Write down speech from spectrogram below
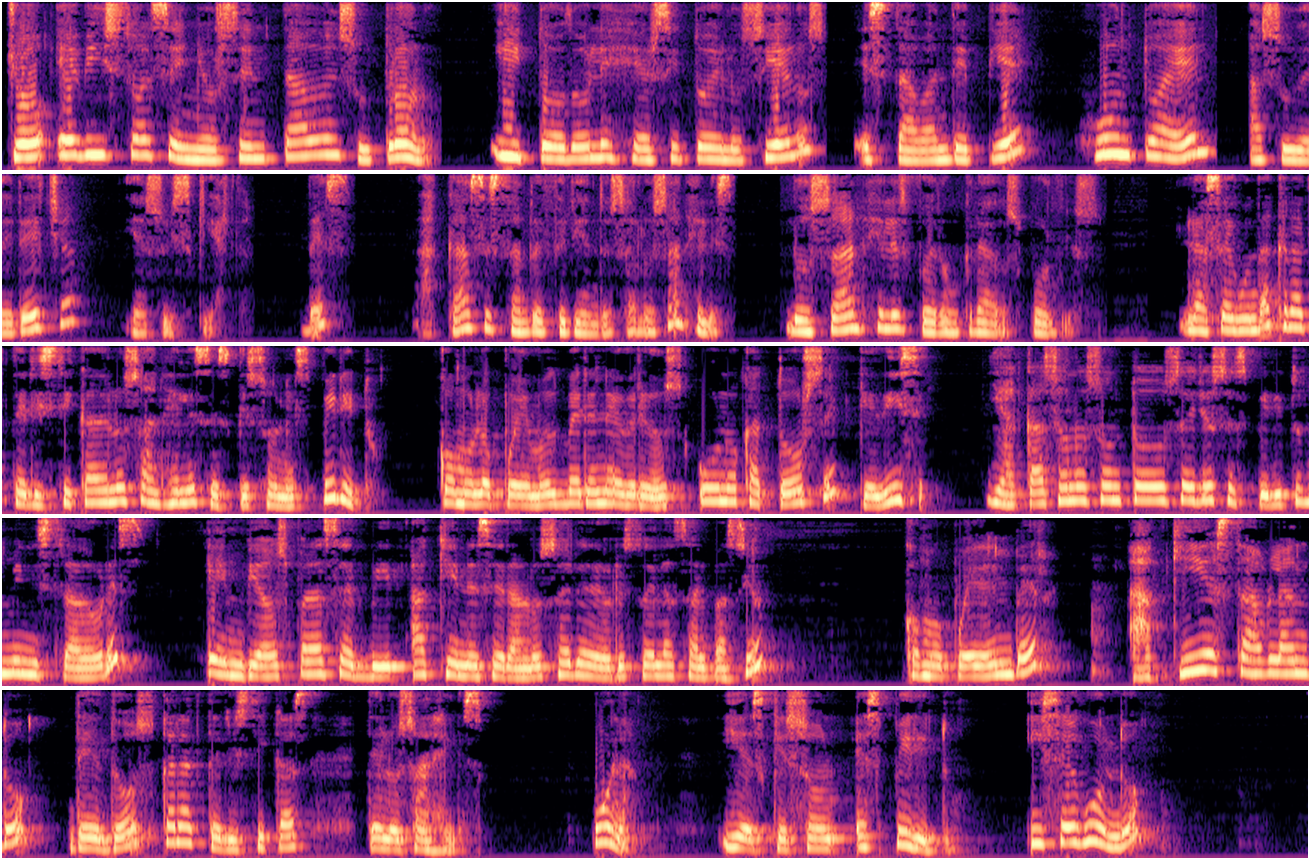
Yo he visto al Señor sentado en su trono y todo el ejército de los cielos estaban de pie junto a él, a su derecha y a su izquierda. ¿Ves? Acá se están refiriéndose a los ángeles. Los ángeles fueron creados por Dios. La segunda característica de los ángeles es que son espíritu, como lo podemos ver en Hebreos 1.14, que dice, ¿Y acaso no son todos ellos espíritus ministradores, enviados para servir a quienes serán los heredores de la salvación? Como pueden ver, aquí está hablando de dos características de los ángeles. Una, y es que son espíritu. Y segundo,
